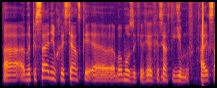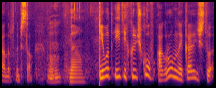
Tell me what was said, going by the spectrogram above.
э, написанием христианской э, музыки, христианских гимнов. Александров написал. Угу. Да. И вот этих крючков огромное количество.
